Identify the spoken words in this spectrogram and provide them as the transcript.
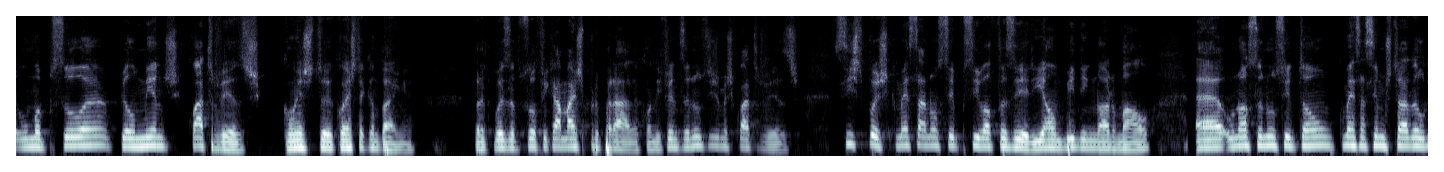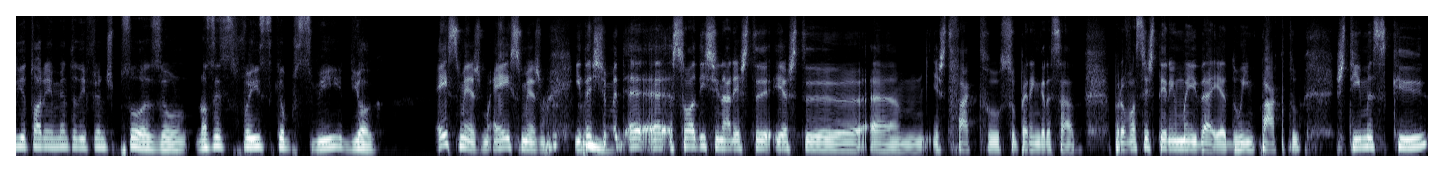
uma pessoa pelo menos quatro vezes com, este, com esta campanha para depois a pessoa ficar mais preparada, com diferentes anúncios, mas quatro vezes. Se isto depois começa a não ser possível fazer e há um bidding normal, uh, o nosso anúncio então começa a ser mostrado aleatoriamente a diferentes pessoas. Eu não sei se foi isso que eu percebi, Diogo. É isso mesmo, é isso mesmo. E deixa-me uh, uh, só adicionar este, este, um, este facto super engraçado. Para vocês terem uma ideia do impacto, estima-se que,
